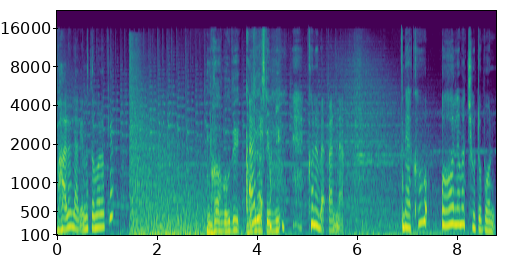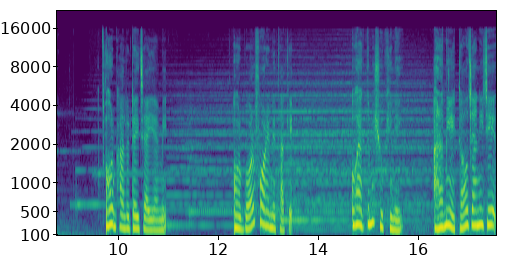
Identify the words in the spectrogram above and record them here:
ভালো লাগে না তোমার ওকে? না বৌদি আমি জাস্ট এমনি কোনো ব্যাপার না। দেখো ও হল আমার ছোট বোন। ওর ভালোটাই চাই আমি। ওর বর ফরেনে থাকে। ও একদমই সুখী নেই। আর আমি এটাও জানি যে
